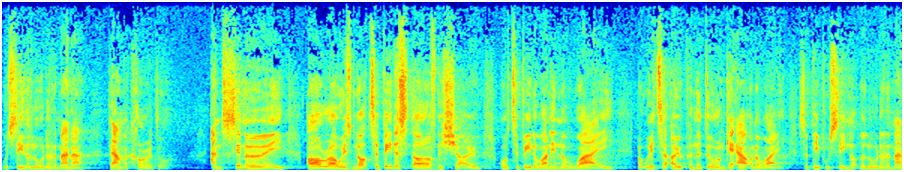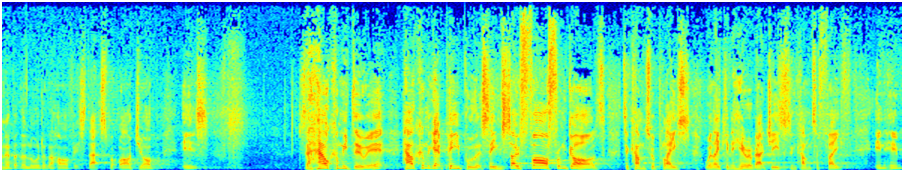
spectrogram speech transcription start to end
would see the Lord of the Manor down the corridor. And similarly, our role is not to be the star of the show or to be the one in the way, but we're to open the door and get out of the way so people see not the Lord of the manor, but the Lord of the harvest. That's what our job is. So, how can we do it? How can we get people that seem so far from God to come to a place where they can hear about Jesus and come to faith in Him?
